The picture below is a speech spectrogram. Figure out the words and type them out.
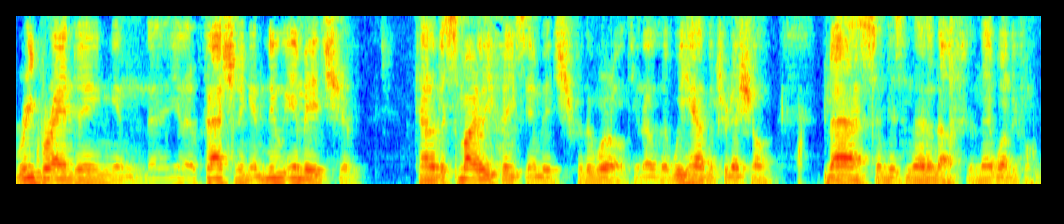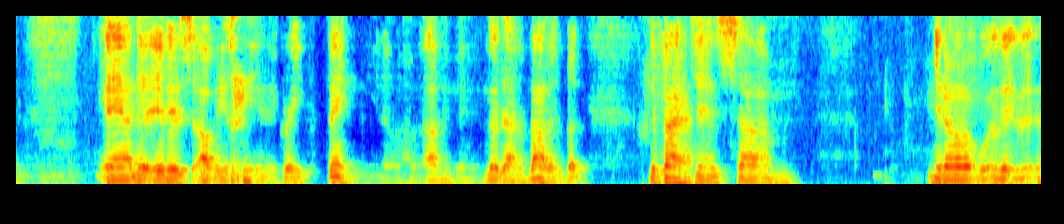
rebranding and uh, you know fashioning a new image of kind of a smiley face image for the world you know that we have the traditional mass and isn't that enough? Isn't that wonderful? And it is obviously a great thing you know no doubt about it. But the fact is um, you know the,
